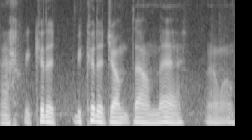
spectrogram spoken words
Ah, we could have we could have jumped down there. Oh well.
